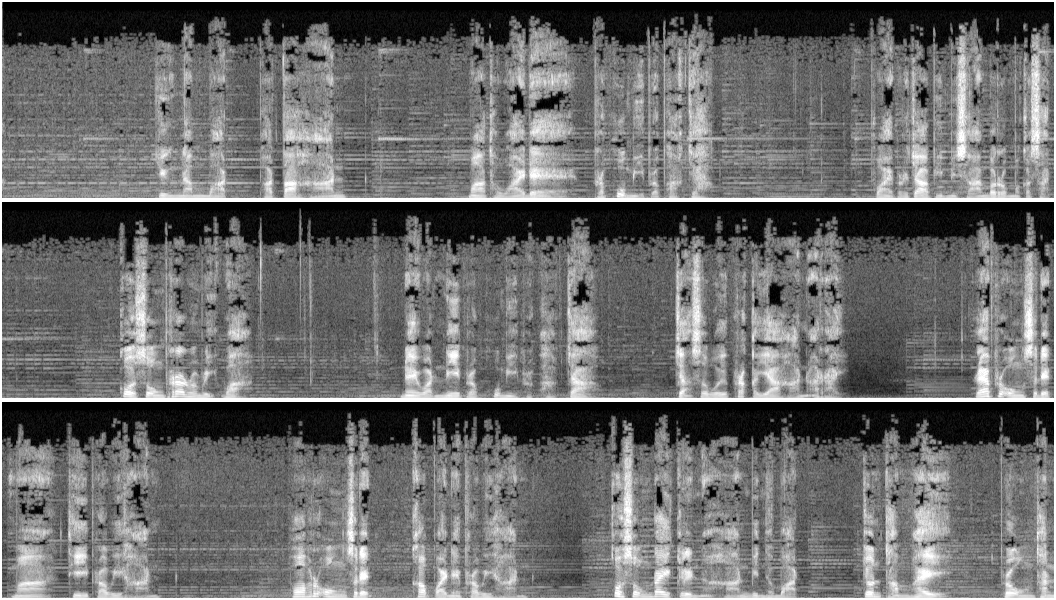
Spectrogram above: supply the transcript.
จึงนำบาทพัตตาหาร มาถวายแด่พระผู้มีพระภาคเจ้า ฝ่ายพระเจ้าพิมพิสารบรมกษัตริย์ ก็ทรงพระดำริว่า ในวันนี้พระผู้มีพระภาคเจ้า จะเสวยพระกยาหารอะไร และพระองค์เสด็จมาที่พระวิหาร พอพระองค์เสด็จเข้าไปในพระวิหาร ก็ทรงได้กลิ่นอาหารบิณฑบาตจนทำให้พระองค์ท่าน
